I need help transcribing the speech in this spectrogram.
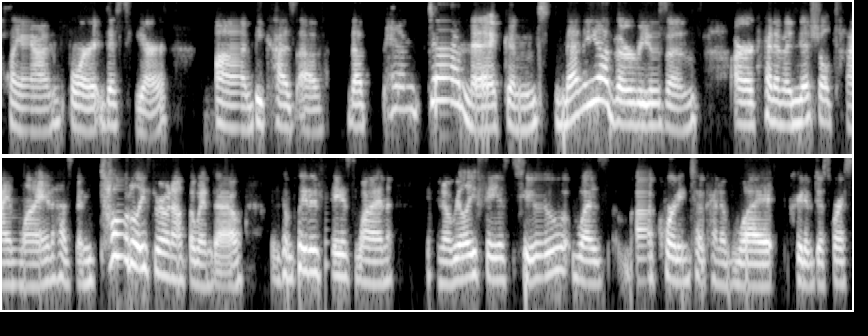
plan for this year um, because of the pandemic and many other reasons. Our kind of initial timeline has been totally thrown out the window. We completed phase one. You know really phase two was according to kind of what creative discourse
